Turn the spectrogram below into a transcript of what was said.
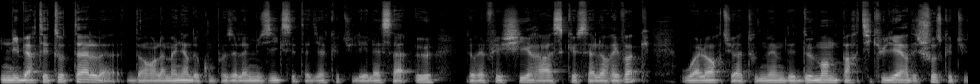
Une liberté totale dans la manière de composer la musique, c'est-à-dire que tu les laisses à eux de réfléchir à ce que ça leur évoque, ou alors tu as tout de même des demandes particulières, des choses que tu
